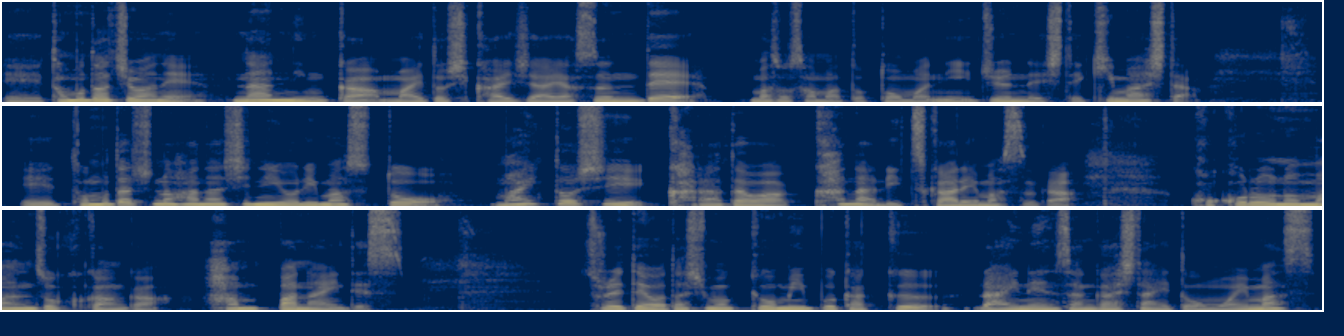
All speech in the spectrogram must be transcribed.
えー、友達はね何人か毎年会社休んでマソ様と共に巡礼してきました、えー、友達の話によりますと毎年体はかなり疲れますが心の満足感が半端ないんですそれで私も興味深く来年参加したいと思います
